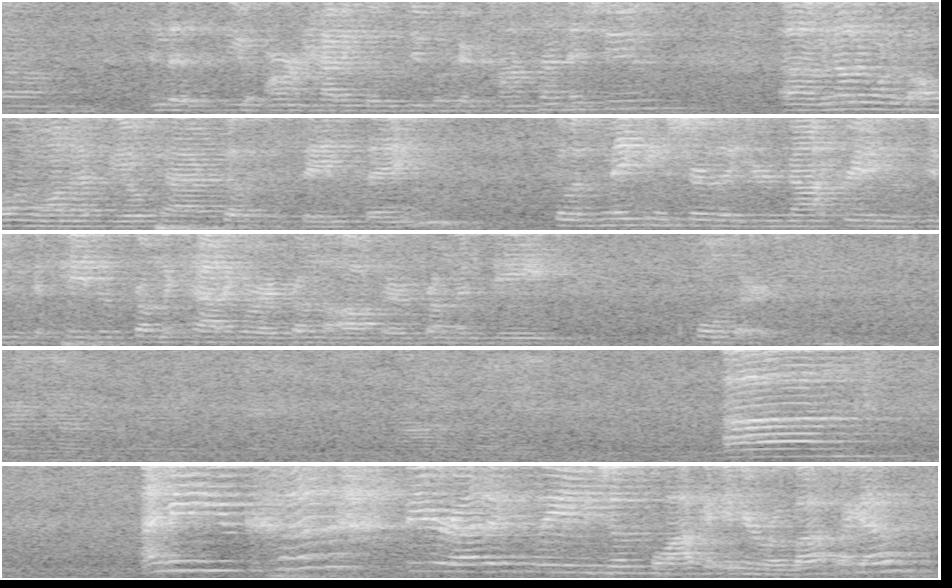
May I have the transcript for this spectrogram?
Um, and that so you aren't having those duplicate content issues. Um, another one is all-in-one SEO pack does the same thing. So it's making sure that you're not creating those duplicate pages from the category, from the author, from the date folders. Um, I mean, you could theoretically just block it in your robots, I guess.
